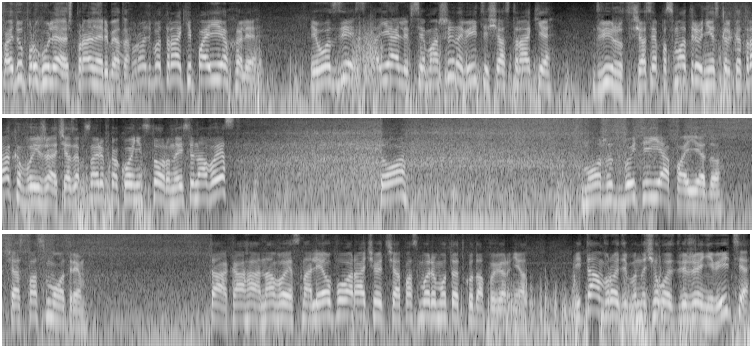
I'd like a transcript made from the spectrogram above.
Пойду прогуляюсь, правильно, ребята? Вроде бы траки поехали. И вот здесь стояли все машины, видите, сейчас траки движутся. Сейчас я посмотрю, несколько траков выезжают. Сейчас я посмотрю, в какую они сторону. Если на вест, то, может быть, и я поеду. Сейчас посмотрим. Так, ага, на вест, налево поворачивает. Сейчас посмотрим, вот это куда повернет. И там вроде бы началось движение, видите?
